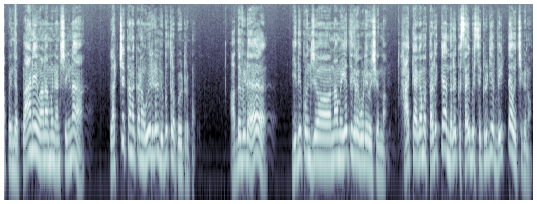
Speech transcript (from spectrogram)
அப்போ இந்த பிளானே வேணாமன்னு நினச்சிங்கன்னா லட்சக்கணக்கான உயிர்கள் விபத்தில் போயிட்டு இருக்கும் அதை விட இது கொஞ்சம் நாம் ஏற்றுக்கிற கூடிய விஷயம் தான் ஹேக் ஆகாமல் தடுக்க அந்த அளவுக்கு சைபர் செக்யூரிட்டியை வெயிட்டாக வச்சுக்கணும்.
